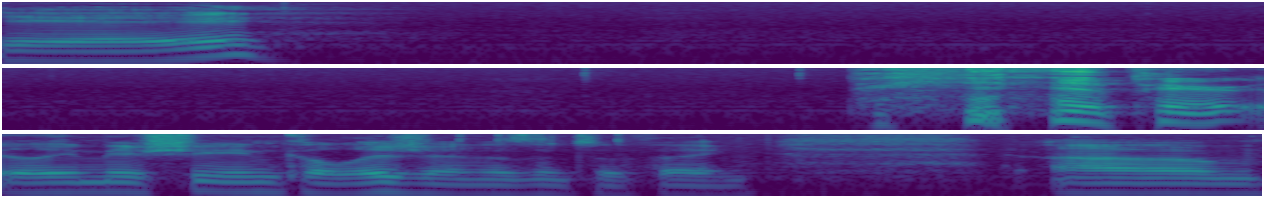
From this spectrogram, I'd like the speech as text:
Okay. Apparently, machine collision isn't a thing. Um,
